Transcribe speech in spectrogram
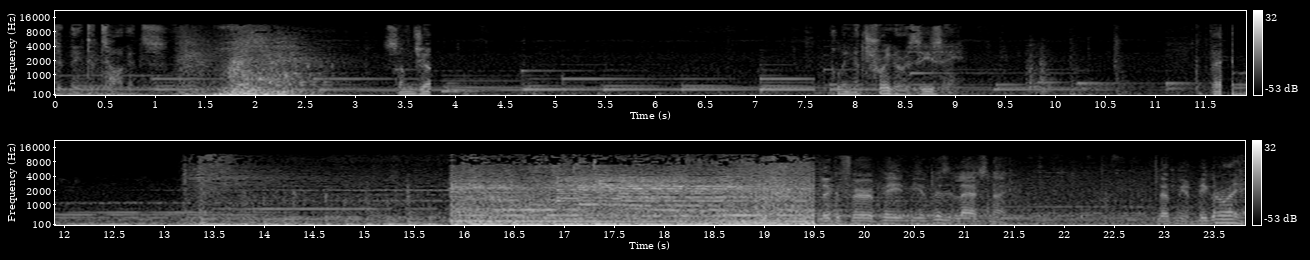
Designated targets. Some job. Pulling a trigger is easy. Liquor Ferry paid me a visit last night. Left me a big Right.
